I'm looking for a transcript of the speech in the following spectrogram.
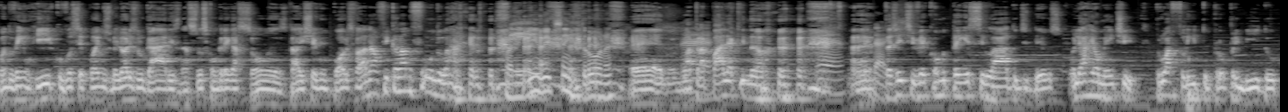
quando vem um rico, você põe nos melhores lugares, nas suas congregações, tá? E chega um pobre e fala, não, fica lá no fundo, lá. Né? Pra ninguém ver que você entrou, né? É, não é. atrapalha aqui não. É, é, pra gente ver como tem esse lado de Deus, olhar realmente pro aflito, pro oprimido.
